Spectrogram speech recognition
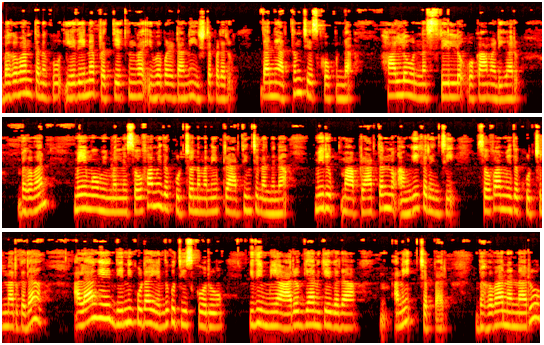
భగవాన్ తనకు ఏదైనా ప్రత్యేకంగా ఇవ్వబడటాన్ని ఇష్టపడరు. దాన్ని అర్థం చేసుకోకుండా హాల్లో ఉన్న స్త్రీల్లో ఒక ఆమె అడిగారు. భగవాన్ మేము మిమ్మల్ని సోఫా మీద కూర్చున్నామని ప్రార్థించినందున మీరు మా ప్రార్థనను అంగీకరించి సోఫా మీద కూర్చున్నారు కదా? అలాగే దీన్ని కూడా ఎందుకు తీసుకోరు? ఇది మీ ఆరోగ్యానికే కదా? అని చెప్పారు. భగవాన్ అన్నారు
